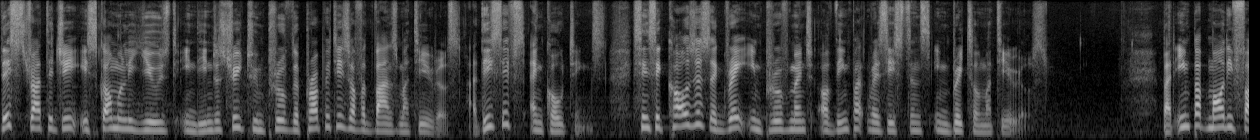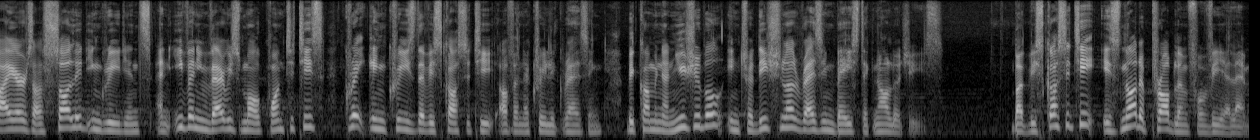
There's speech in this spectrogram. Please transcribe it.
This strategy is commonly used in the industry to improve the properties of advanced materials, adhesives and coatings, since it causes a great improvement of the impact resistance in brittle materials. But impact modifiers are solid ingredients and even in very small quantities greatly increase the viscosity of an acrylic resin, becoming unusable in traditional resin-based technologies. But viscosity is not a problem for VLM.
